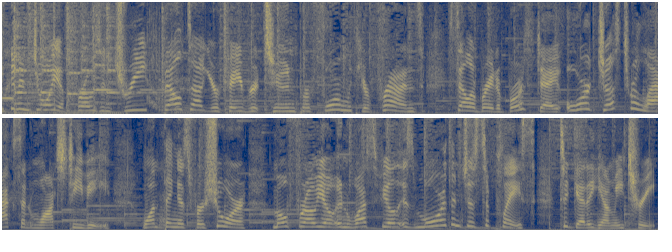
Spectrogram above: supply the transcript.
You can enjoy a frozen treat, belt out your favorite tune, perform with your friends, celebrate a birthday, or just relax and watch TV. One thing is for sure, MoFroYo in Westfield is more than just a place to get a yummy treat.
